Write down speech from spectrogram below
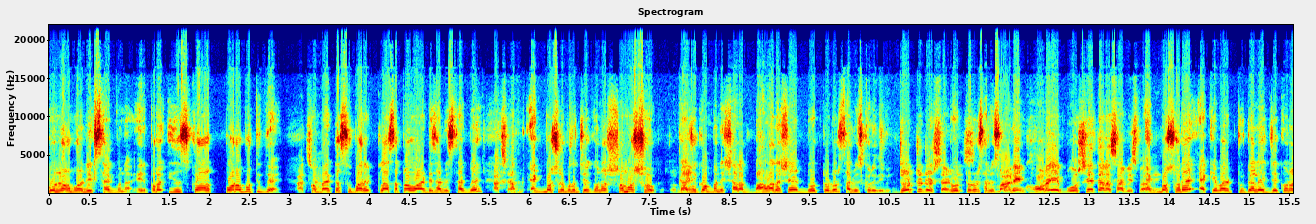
কোনো রকম কোনো রিস্ক থাকবে না। এরপর ইউজ করার পরবর্তীতে আচ্ছা। কোম্পানি একটা সুপার ক্লাস আপনার ওয়ারেন্টি সার্ভিস থাকবে। আচ্ছা। এক বছরের মধ্যে যে কোনো সমস্যা হোক গাজী কোম্পানি সারা বাংলাদেশে ডোর টু ডোর সার্ভিস করে দিবে। Door to door service Door to door service মানে ঘরে বসে তারা সার্ভিস পাবে। এক বছরে একেবারে টোটালি যে কোনো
